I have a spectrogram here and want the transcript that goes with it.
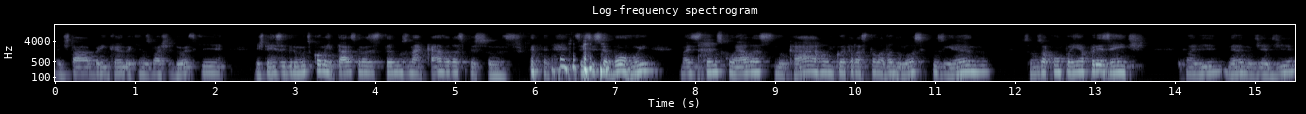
A gente está brincando aqui nos bastidores que a gente tem recebido muitos comentários que nós estamos na casa das pessoas. Não sei se isso é bom ou ruim, mas estamos com elas no carro enquanto elas estão lavando louça e cozinhando. Somos a companhia presente ali, né, no dia a dia.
